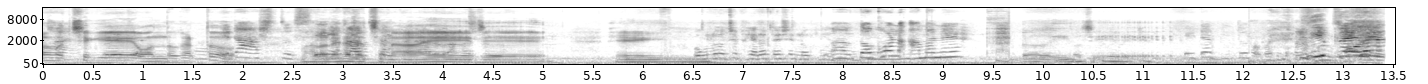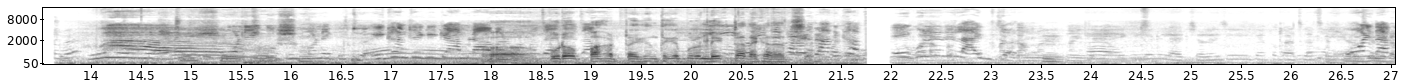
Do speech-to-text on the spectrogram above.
এখনও হচ্ছে গিয়ে অন্ধকার তো। ভালো দেখা যাচ্ছে না। এই যে এই ওগুলো হচ্ছে ফেরত এসে লোক তখন মানে যে। ভিতর জিপ ড্রাইভার জায়গায় পুরো পাহাড়টা এখান থেকে পুরো লেকটা দেখা যাচ্ছে পানি খাব। এইগুলোরই লাইট জ্বলে হ্যাঁ এগুলোরই লাইট জ্বলে এই যে দেখো গাছ গাছালি ওই দেখো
